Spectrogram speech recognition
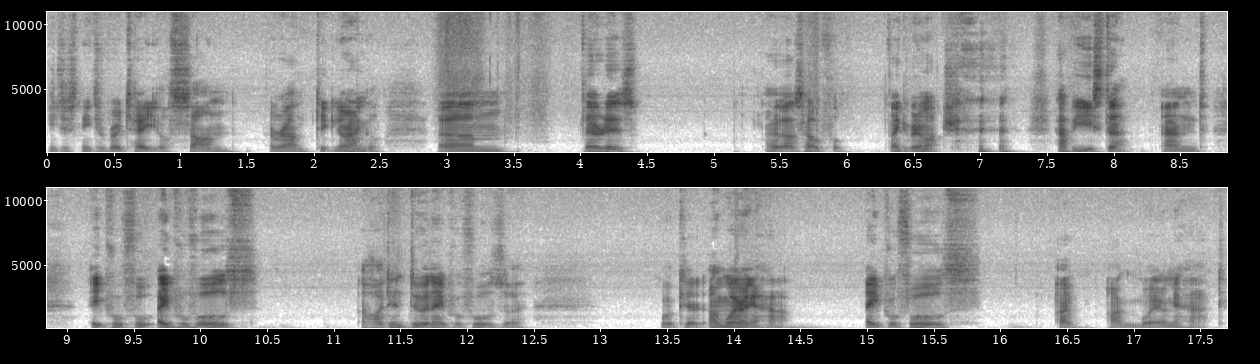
you just need to rotate your sun around a particular angle. Um, there it is. I hope that was helpful. Thank you very much. Happy Easter and April Fool April Fools. Oh, I didn't do an April Fools though. Okay, I'm wearing a hat. April Fools, I'm I'm wearing a hat.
